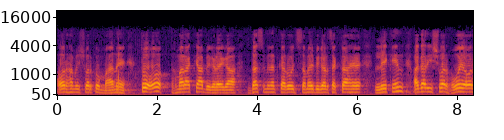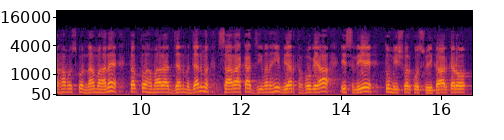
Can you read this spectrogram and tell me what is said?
और हम ईश्वर को माने तो हमारा क्या बिगड़ेगा? दस मिनट का रोज समय बिगड़ सकता है, लेकिन अगर ईश्वर होए और हम उसको न माने, तब तो हमारा जन्म जन्म सारा का जीवन ही व्यर्थ हो गया। इसलिए तुम ईश्वर को स्वीकार करो।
